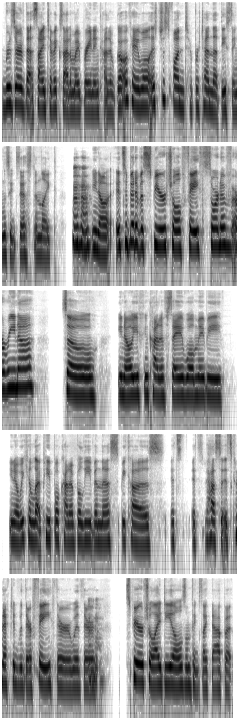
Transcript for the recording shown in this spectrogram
reserve that scientific side of my brain and kind of go okay well it's just fun to pretend that these things exist and like Mhm. you know, it's a bit of a spiritual faith sort of arena. So, you know, you can kind of say, well, maybe, you know, we can let people kind of believe in this because it's it's has to, it's connected with their faith or with their Mhm. spiritual ideals and things like that, but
